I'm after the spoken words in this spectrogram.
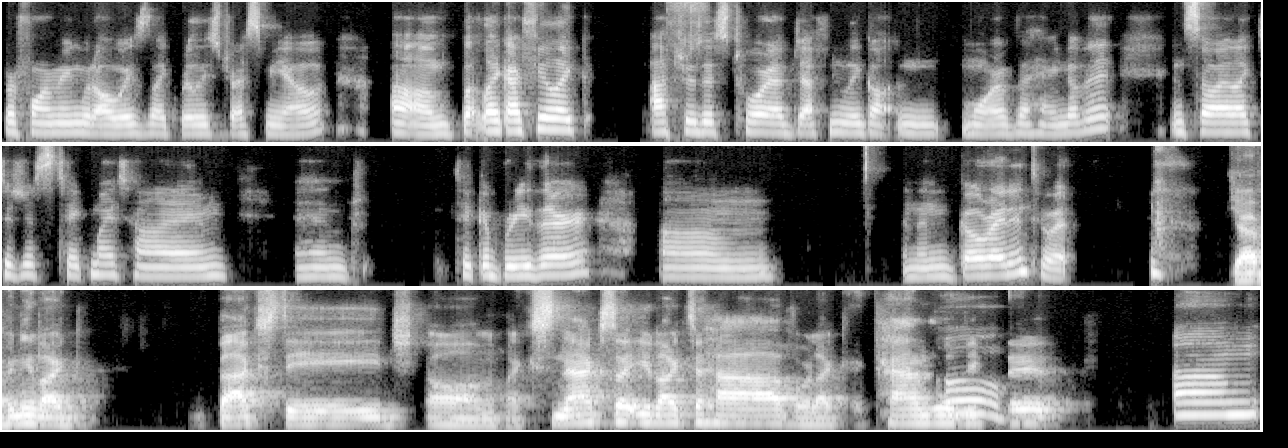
performing would always like really stress me out. Um, but like I feel like after this tour, I've definitely gotten more of the hang of it. And so I like to just take my time and take a breather um, and then go right into it. Do you have any like backstage um like snacks that you like to have or like a candle oh. um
